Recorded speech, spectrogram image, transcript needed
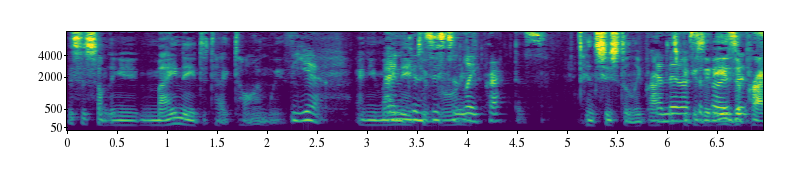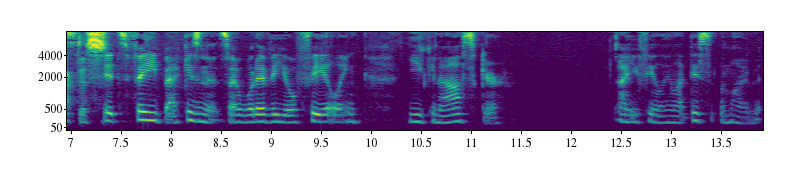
this is something you may need to take time with. Yeah. And you may And need consistently to breathe, practice. Consistently practice because it is a practice. It's feedback, isn't it? So whatever you're feeling, you can ask her. Are you feeling like this at the moment?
